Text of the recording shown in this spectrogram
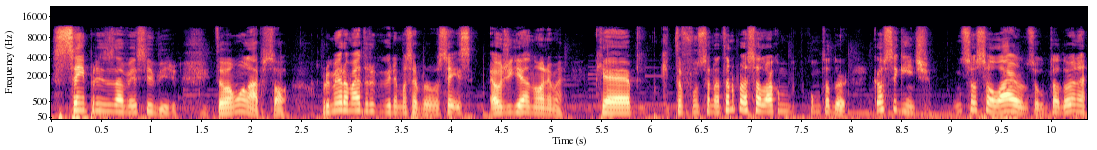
sem precisar ver esse vídeo. Então vamos lá, pessoal. O primeiro método que eu queria mostrar pra vocês é o de guia anônima que é que tá funcionando tanto para celular como para computador. Que é o seguinte, no seu celular, no seu computador, né,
